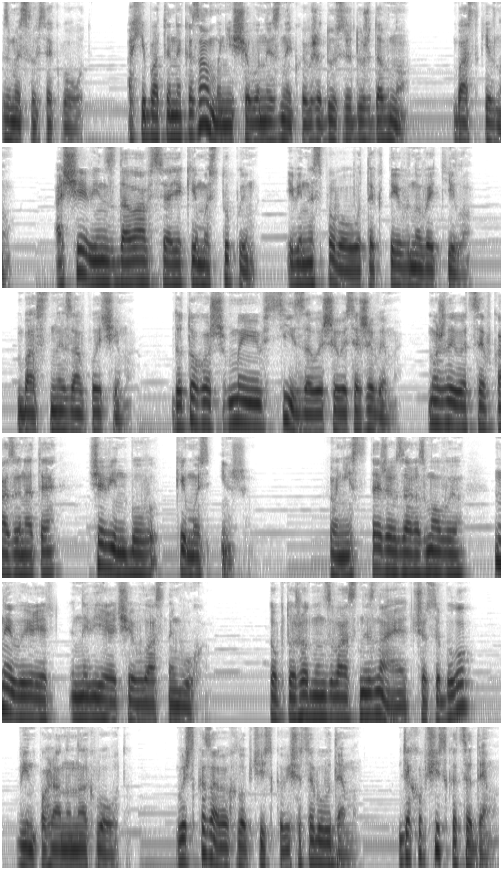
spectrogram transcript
змислився Квоут. А хіба ти не казав мені, що вони зникли вже дуже дуже давно? Баст кивнув. А ще він здавався якимось тупим, і він не спробував утекти в нове тіло. Баст знизав плечима. До того ж, ми всі залишилися живими. Можливо, це вказує на те, що він був кимось іншим. Хроніст стежив за розмовою, не, віряч... не вірячи власним вухам. Тобто жоден з вас не знає, що це було? Він поглянув на Квоута. Ви ж сказали хлопчиськові, що це був демон. Для хлопчиська це демон,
